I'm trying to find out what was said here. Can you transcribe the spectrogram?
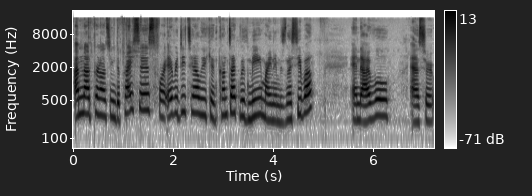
I'm not pronouncing the prices. For every detail, you can contact with me. My name is Nasiba, and I will answer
